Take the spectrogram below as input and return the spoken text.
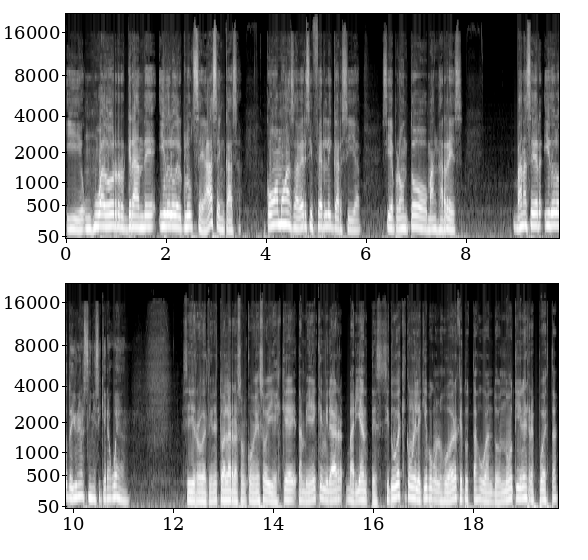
y un jugador grande, ídolo del club, se hace en casa. ¿Cómo vamos a saber si Félix García, si de pronto Manjarres van a ser ídolos de Junior si ni siquiera juegan? Sí, Robert, tienes toda la razón con eso y es que también hay que mirar variantes. Si tú ves que con el equipo, con los jugadores que tú estás jugando, no tienes respuesta,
